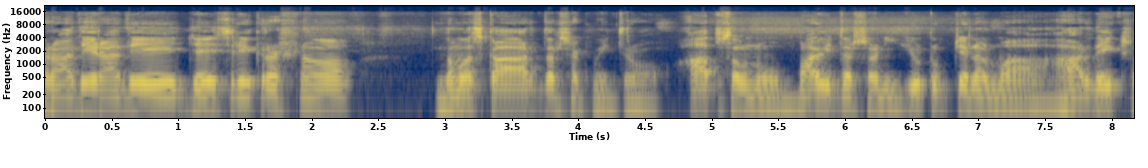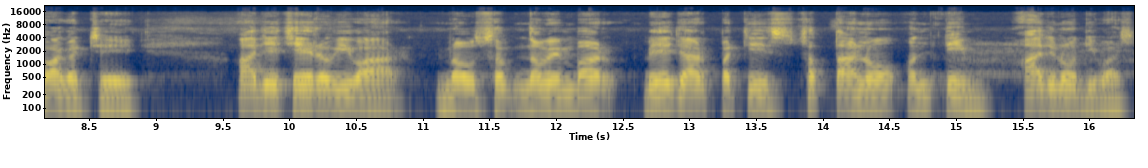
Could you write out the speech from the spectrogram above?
રાધે રાધે, જય શ્રી કૃષ્ણ. નમસ્કાર દર્શક મિત્રો, આપ સૌનું ભાવિ દર્શન યુટ્યુબ ચેનલમાં હાર્દિક સ્વાગત છે. આજે છે રવિવાર, નવ નવેમ્બર બે હજાર પચીસ, સપ્તાહનો અંતિમ આજનો દિવસ.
